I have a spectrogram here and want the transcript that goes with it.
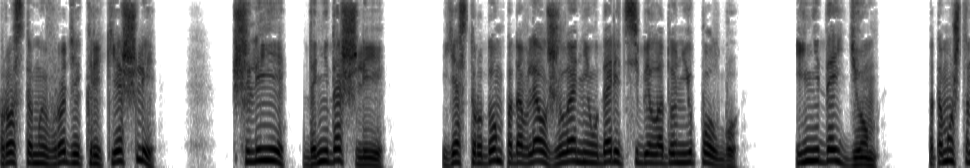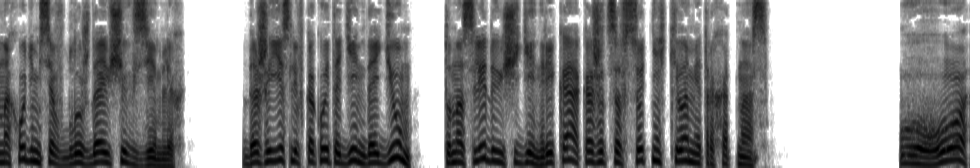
Просто мы вроде к реке шли. Шли, да не дошли. Я с трудом подавлял желание ударить себе ладонью по лбу. И не дойдем, потому что находимся в блуждающих землях. Даже если в какой-то день дойдем, то на следующий день река окажется в сотнях километрах от нас. Ого!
